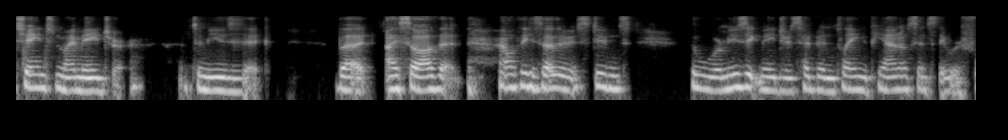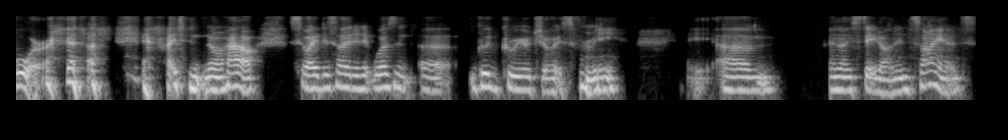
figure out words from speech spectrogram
changed my major to music but I saw that all these other students who were music majors had been playing the piano since they were four, and I, and I didn't know how. So I decided it wasn't a good career choice for me. Um, and I stayed on in science.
